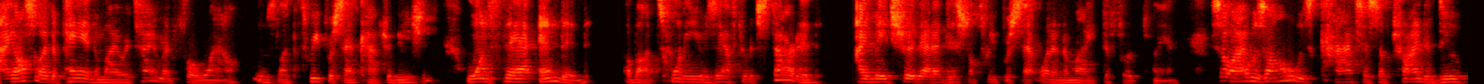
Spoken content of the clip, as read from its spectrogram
I also had to pay into my retirement for a while. It was like 3% contribution. Once that ended, about 20 years after it started, I made sure that additional 3% went into my deferred plan. So I was always conscious of trying to do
